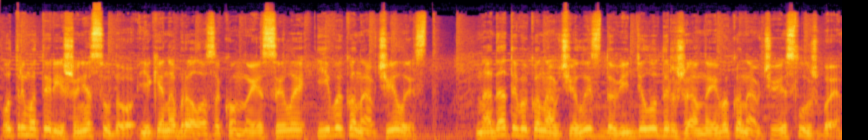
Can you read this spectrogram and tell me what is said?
отримати рішення суду, яке набрало законної сили, і виконавчий лист, надати виконавчий лист до відділу Державної виконавчої служби.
